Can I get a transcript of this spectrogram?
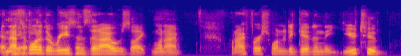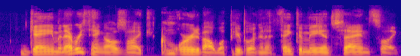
and that's yep. one of the reasons that i was like when i when i first wanted to get in the youtube game and everything i was like i'm worried about what people are going to think of me and say. And it's like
